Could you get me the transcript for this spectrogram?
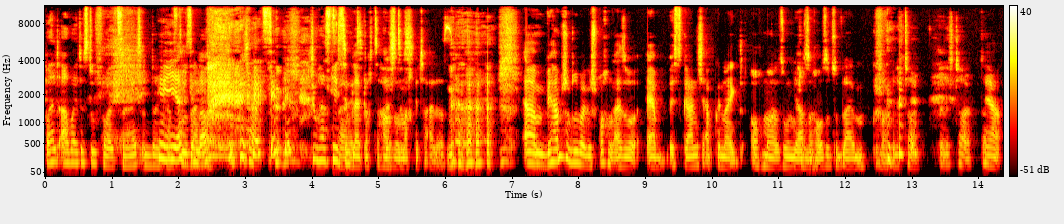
Bald arbeitest du Vollzeit und dann kannst Ja, du sagen, genau. Schatz, du hast Häschen Zeit. bleib doch zu Hause und mach bitte alles. ähm, wir haben schon drüber gesprochen. Also er ist gar nicht abgeneigt, auch mal so ein Jahr mal. zu Hause zu bleiben. Finde ich toll. Finde ich toll. Ja.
